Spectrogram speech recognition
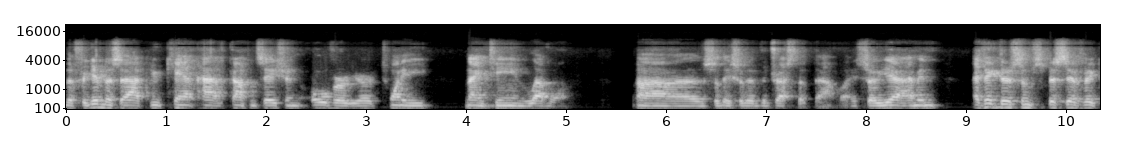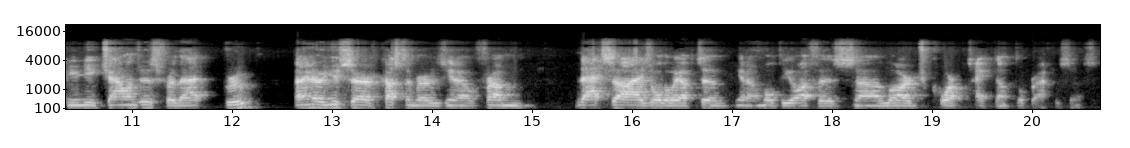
the forgiveness app, you can't have compensation over your 2019 level. Uh, so they sort of addressed it that way. So yeah, I mean, I think there's some specific unique challenges for that group. I know you serve customers, you know, from that size all the way up to, you know, multi-office, uh, large corp type dental practices.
